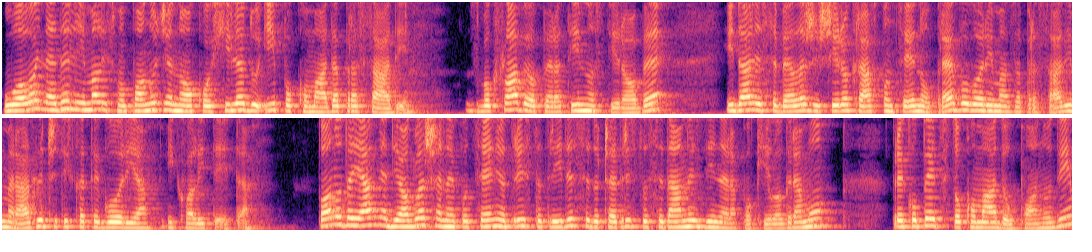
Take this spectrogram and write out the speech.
U ovoj nedelji imali smo ponuđeno oko 1000 i po komada prasadi, Zbog slabe operativnosti robe, i dalje se beleži širok raspon cena u pregovorima za prasadima različitih kategorija i kvaliteta. Ponuda jagnjadi oglašena je po ceni od 330 do 417 dinara po kilogramu, preko 500 komada u ponudi,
